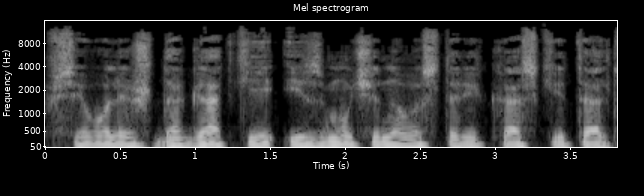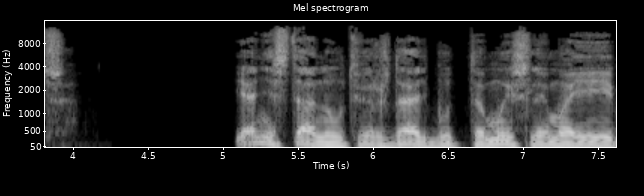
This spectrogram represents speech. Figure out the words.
всего лишь догадки измученного старика-скитальца. Я не стану утверждать, будто мысли мои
